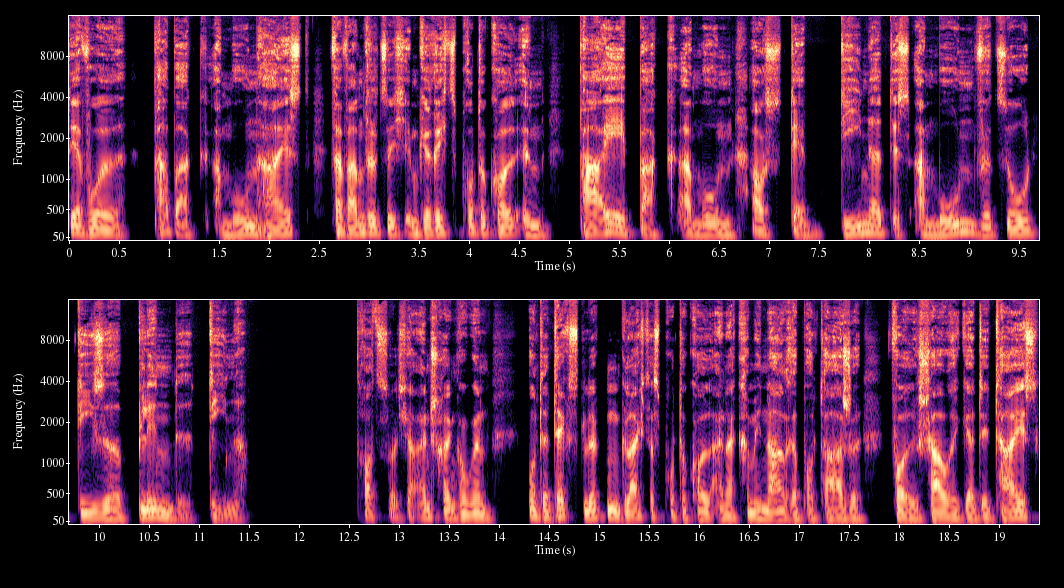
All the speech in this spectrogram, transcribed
der wohl Pabak Amun heißt, verwandelt sich im Gerichtsprotokoll in Paebak Amun. Aus der Diener des Amun wird so dieser blinde Diener. Trotz solcher Einschränkungen und der Textlücken gleicht das Protokoll einer Kriminalreportage voll schauriger Details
